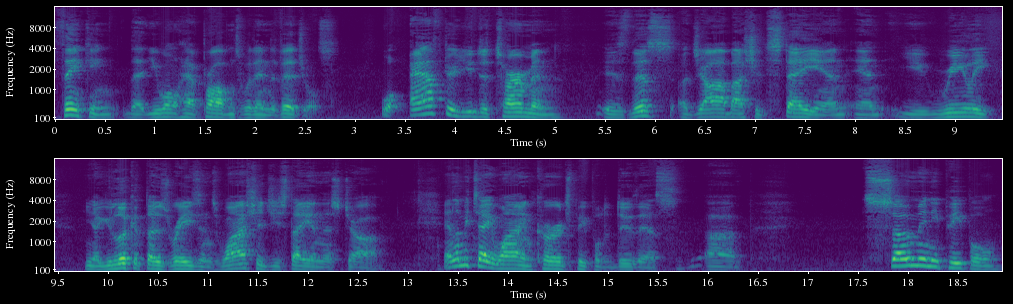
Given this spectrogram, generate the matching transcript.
thinking that you won't have problems with individuals. Well, after you determine is this a job I should stay in and you really, you know, you look at those reasons, why should you stay in this job? And let me tell you why I encourage people to do this. Uh, so many people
